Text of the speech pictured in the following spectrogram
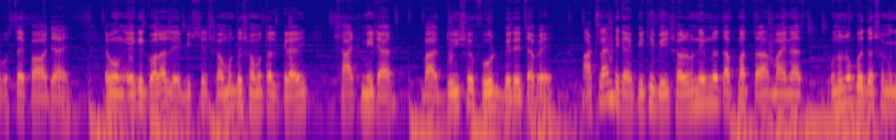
অবস্থায় পাওয়া যায়। এবং একে গলালে বিশ্বের সমুদ্র সমতল প্রায় ষাট মিটার বা দুইশো ফুট বেড়ে যাবে। আটলান্টিকায় পৃথিবীর সর্বনিম্ন তাপমাত্রা মাইনাস উননব্বই দশমিক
